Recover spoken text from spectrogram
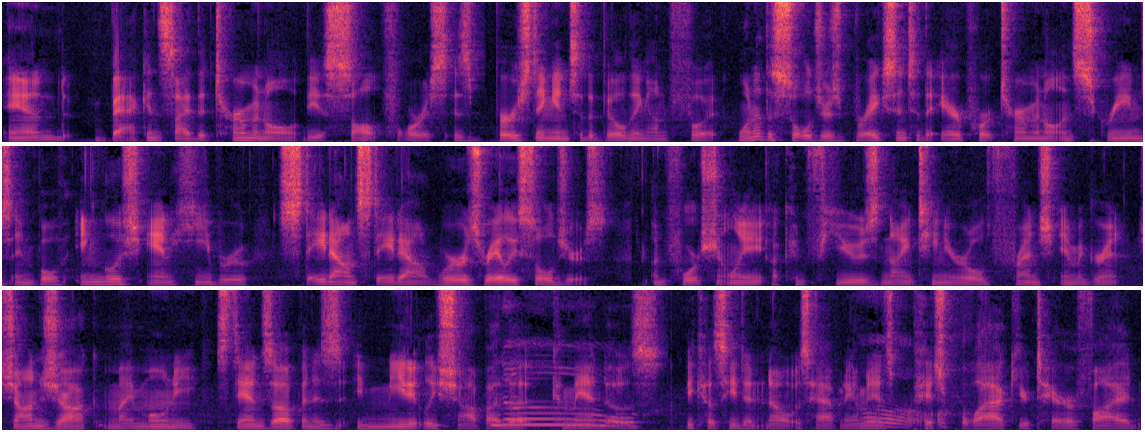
And back inside the terminal, the assault force is bursting into the building on foot. One of the soldiers breaks into the airport terminal and screams in both English and Hebrew, Stay down, stay down. We're Israeli soldiers. Unfortunately, a confused 19 year old French immigrant, Jean Jacques Maimoni, stands up and is immediately shot by No. the commandos because he didn't know what was happening. I mean, Oh. it's pitch oh. black, you're terrified,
